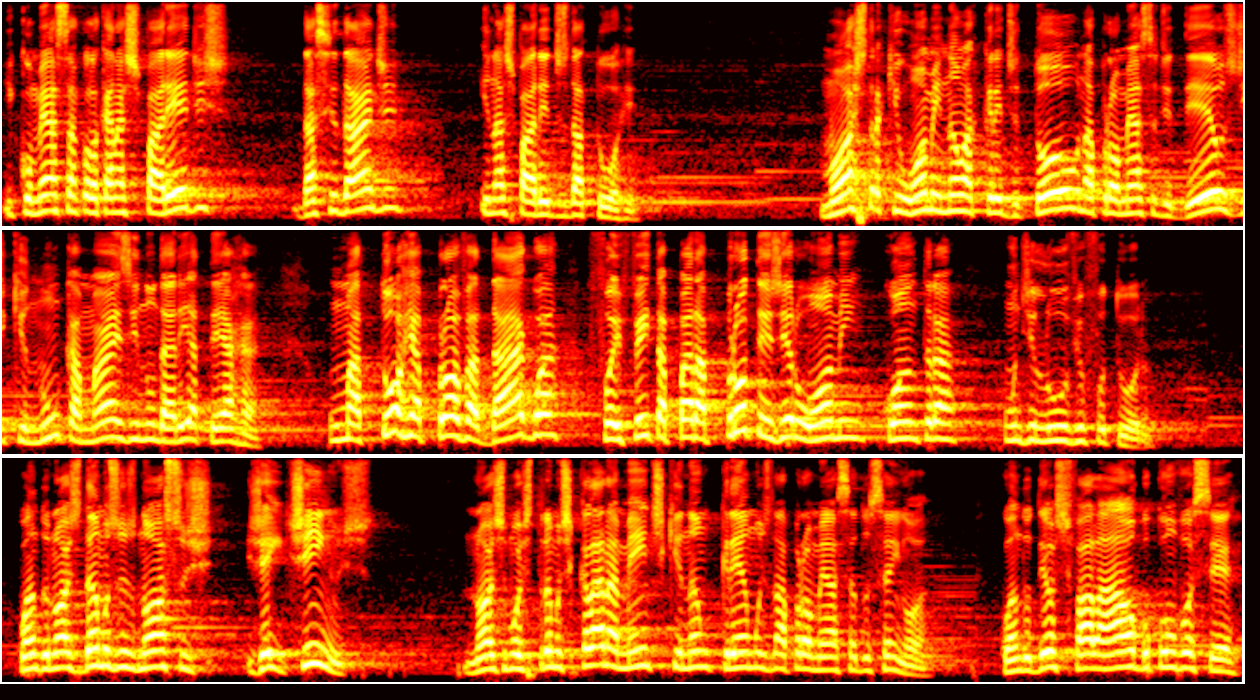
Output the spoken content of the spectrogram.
e começa a colocar nas paredes da cidade e nas paredes da torre. Mostra que o homem não acreditou na promessa de Deus de que nunca mais inundaria a terra. Uma torre à prova d'água foi feita para proteger o homem contra um dilúvio futuro. Quando nós damos os nossos jeitinhos, nós mostramos claramente que não cremos na promessa do Senhor. Quando Deus fala algo com você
